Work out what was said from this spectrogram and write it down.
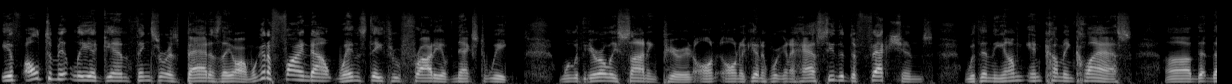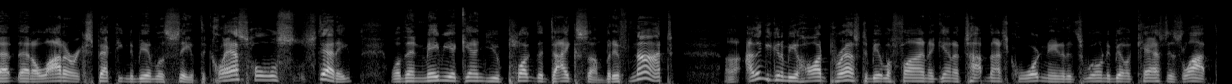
If ultimately again things are as bad as they are, and we're going to find out Wednesday through Friday of next week with the early signing period on, on again if we're going to have see the defections within the um, incoming class uh, that, that that a lot are expecting to be able to see. If the class holds steady, well then maybe again you plug the dike some. But if not, uh, I think you're going to be hard pressed to be able to find again a top notch coordinator that's willing to be able to cast his lot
